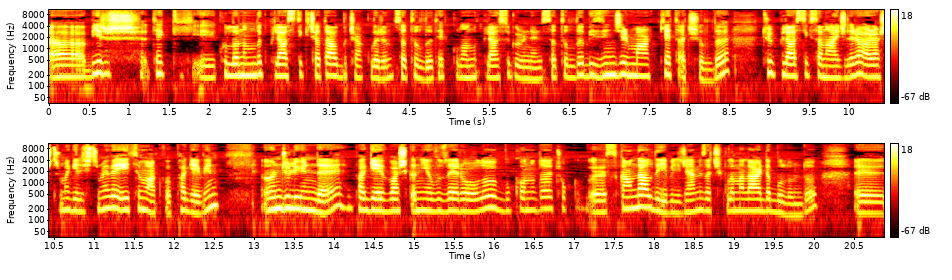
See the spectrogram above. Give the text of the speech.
Ee, bir tek e, kullanımlık plastik çatal bıçakların satıldığı, tek kullanımlık plastik ürünlerin satıldığı bir zincir market açıldı. Türk Plastik Sanayicileri Araştırma Geliştirme ve Eğitim Vakfı PAGEV'in öncülüğünde PAGEV Başkanı Yavuz Eroğlu bu konuda çok e, skandal diyebileceğimiz açıklamalarda bulundu. E,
